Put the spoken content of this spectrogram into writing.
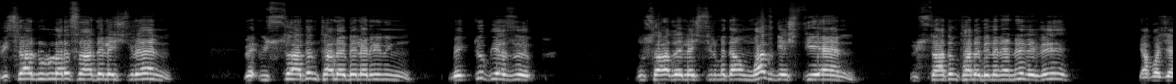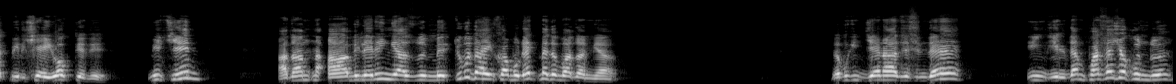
Risale Nurları sadeleştiren ve üstadın talebelerinin mektup yazıp bu sadeleştirmeden vazgeç diyen üstadın talebelerine ne dedi? Yapacak bir şey yok dedi. Niçin? Adam abilerin yazdığı mektubu dahi kabul etmedi bu adam ya. Ve bugün cenazesinde İncil'den pasaj okundu.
